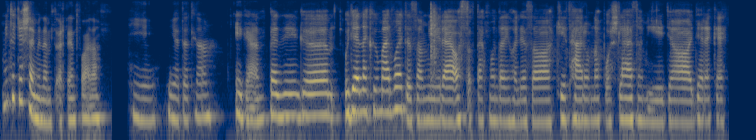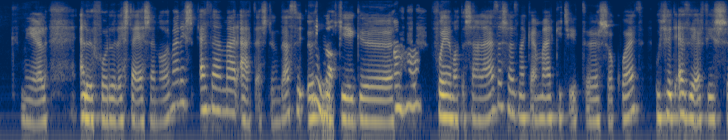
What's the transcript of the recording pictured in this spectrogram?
mint hogyha semmi nem történt volna. Hi, hihetetlen. Igen, pedig ugye nekünk már volt ez, amire azt szokták mondani, hogy ez a két-három napos láz, ami így a gyerekeknél előfordul és teljesen normális, ezen már átestünk, de az, hogy öt Nincs. napig Aha. folyamatosan lázas, az nekem már kicsit sok volt, úgyhogy ezért is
